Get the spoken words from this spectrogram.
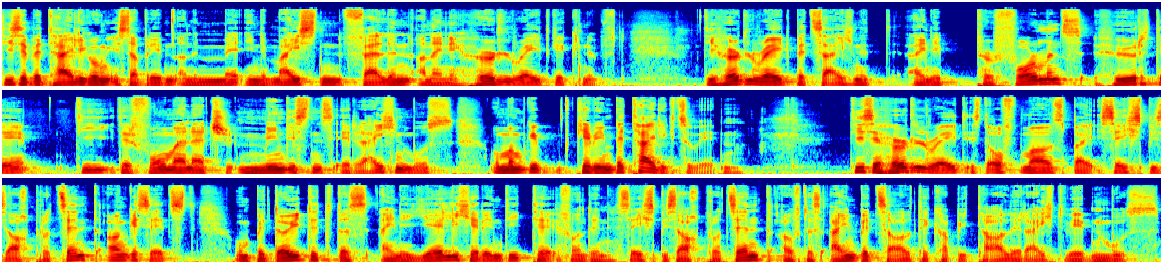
Diese Beteiligung ist aber eben den, in den meisten Fällen an eine Hurdle Rate geknüpft. Die Hurdle Rate bezeichnet eine Performance-Hürde, die der Fondsmanager mindestens erreichen muss, um am Ge Gewinn beteiligt zu werden. Diese Hurdle Rate ist oftmals bei 6 bis 8 Prozent angesetzt und bedeutet, dass eine jährliche Rendite von den 6 bis 8 Prozent auf das einbezahlte Kapital erreicht werden muss.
